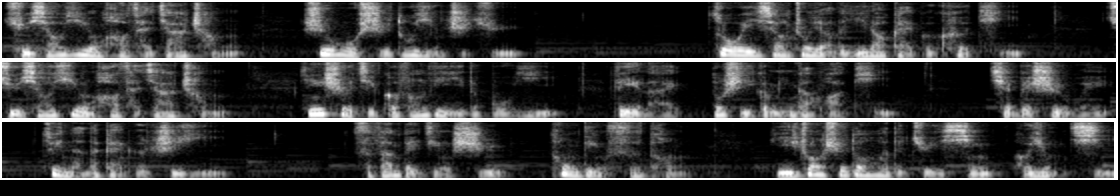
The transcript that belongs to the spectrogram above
取消医用耗材加成。是务实多赢之举。作为一项重要的医疗改革课题，取消医用耗材加成，因涉及各方利益的博弈，历来都是一个敏感话题，且被视为最难的改革之一。此番北京市痛定思痛，以壮士断腕的决心和勇气，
